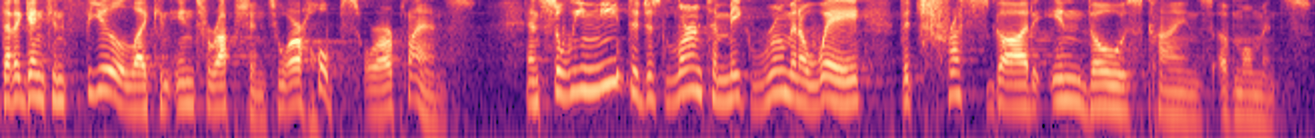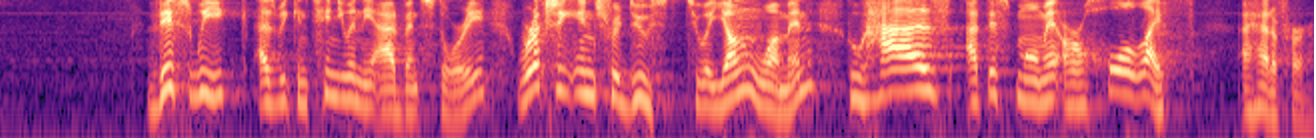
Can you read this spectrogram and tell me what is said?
that, again, can feel like an interruption to our hopes or our plans. And so we need to just learn to make room in a way that trusts God in those kinds of moments. This week, as we continue in the Advent story, we're actually introduced to a young woman who has, at this moment, her whole life ahead of her.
